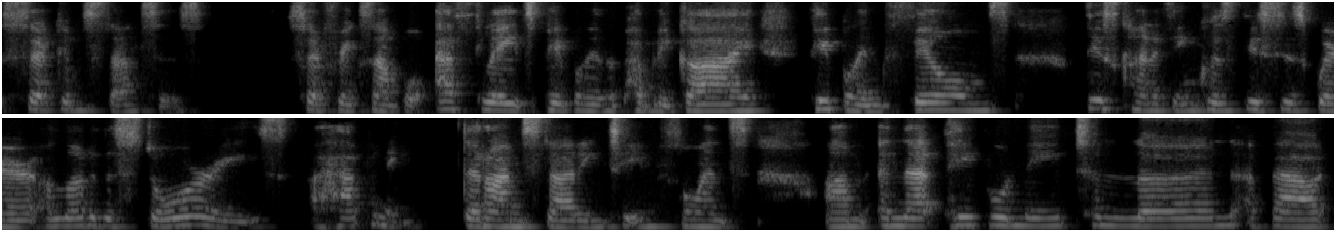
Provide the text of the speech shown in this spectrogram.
circumstances. So, for example, athletes, people in the public eye, people in films, this kind of thing, because this is where a lot of the stories are happening that I'm starting to influence, um, and that people need to learn about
